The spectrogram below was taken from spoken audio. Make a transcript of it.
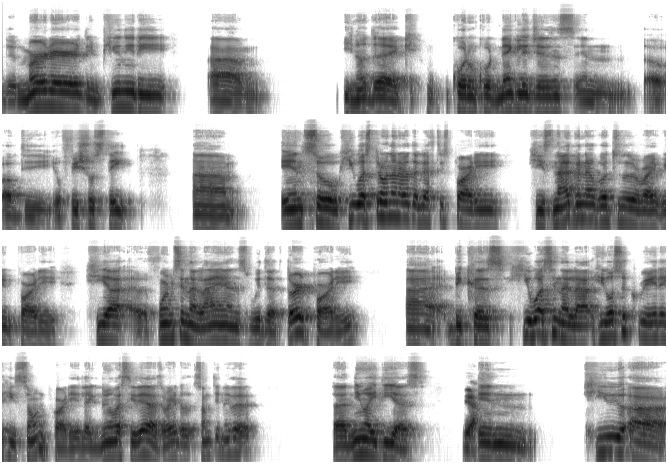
the murder, the impunity, um, you know the quote unquote negligence in of the official state, um, and so he was thrown out of the leftist party. He's not going to go to the right wing party. He uh, forms an alliance with a third party uh, because he wasn't allowed. He also created his own party, like Nuevas Ideas, right, something like that uh, new ideas. Yeah. And he uh,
